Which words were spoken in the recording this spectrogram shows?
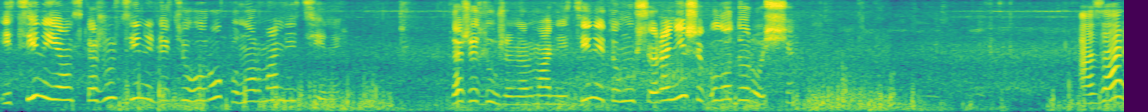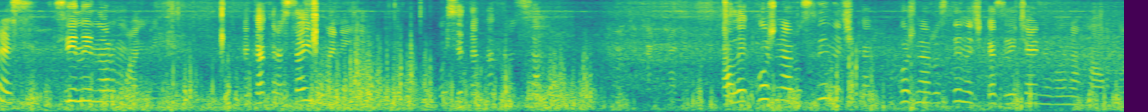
І ціни, я вам скажу, ціни для цього року нормальні ціни. Навіть дуже нормальні ціни, тому що раніше було дорожче. А зараз ціни нормальні. Така краса і в мене є. Ось і така краса. Але кожна рослиночка, кожна рослиночка, звичайно, вона гарна.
